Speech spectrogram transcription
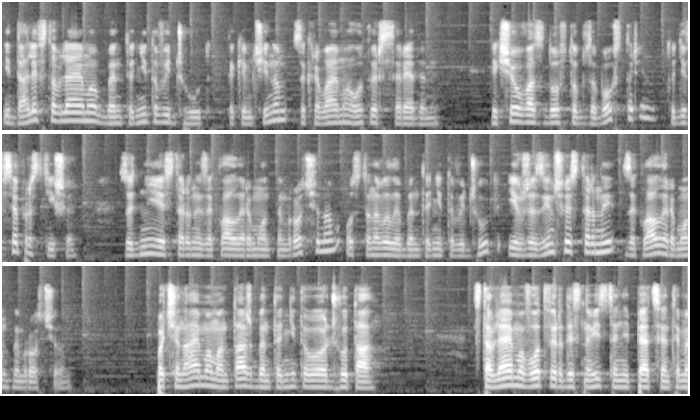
і далі вставляємо бентонітовий джгут, таким чином закриваємо отвір зсередини. Якщо у вас доступ з обох сторін, тоді все простіше. З однієї сторони заклали ремонтним розчином, установили бентонітовий джут і вже з іншої сторони заклали ремонтним розчином. Починаємо монтаж бентонітового джгута. Вставляємо в отвір десь на відстані 5 см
